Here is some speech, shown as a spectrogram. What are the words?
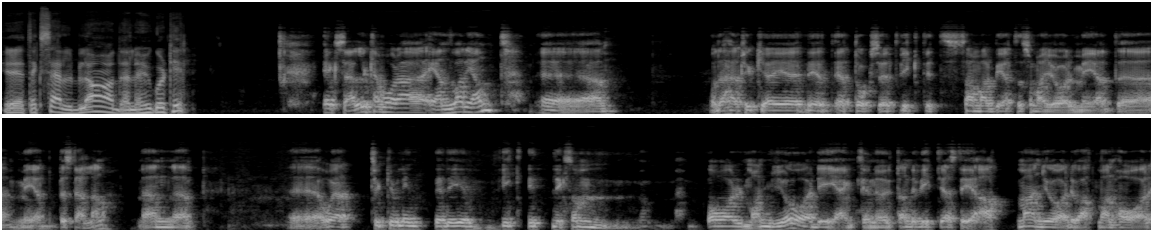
Är det ett Excelblad eller hur går det till? Excel kan vara en variant. Eh, och det här tycker jag är ett, ett, också ett viktigt samarbete som man gör med, eh, med beställarna. Men, eh, och jag tycker väl inte det är viktigt liksom var man gör det egentligen, utan det viktigaste är att man gör det och att man har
